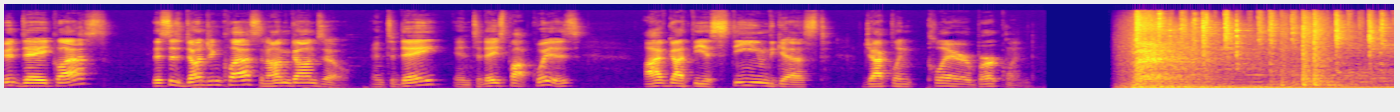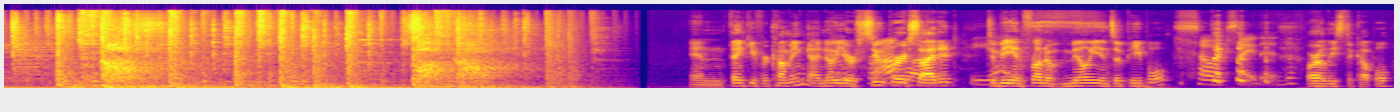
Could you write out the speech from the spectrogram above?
Good day, class. This is Dungeon Class, and I'm Gonzo. And today, in today's pop quiz, I've got the esteemed guest, Jacquelyn Claire Birkland. And thank you for coming. I know No you're super problem. excited to be in front of millions of people, So excited. or at least a couple.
